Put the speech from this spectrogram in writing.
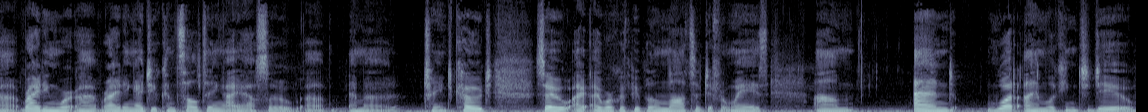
uh, writing, uh, writing. I do consulting. I also uh, am a trained coach, so I, I, work with people in lots of different ways. Um, and what I'm looking to do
